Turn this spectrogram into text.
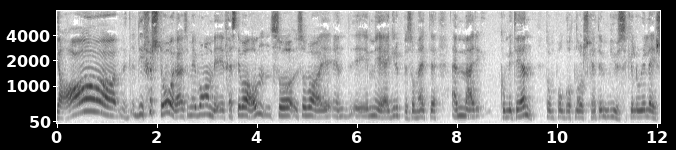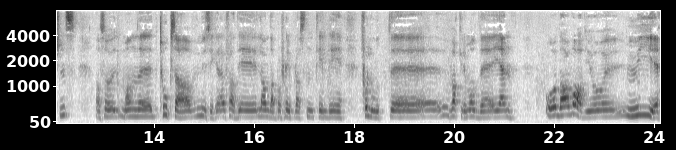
ja De første åra som jeg var med i festivalen, så, så var jeg en, med i en gruppe som heter MR-komiteen. Som på godt norsk heter Musical Relations. Altså Man eh, tok seg av musikere fra de landa på flyplassen til de forlot eh, vakre Molde igjen. Og da var det jo mye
